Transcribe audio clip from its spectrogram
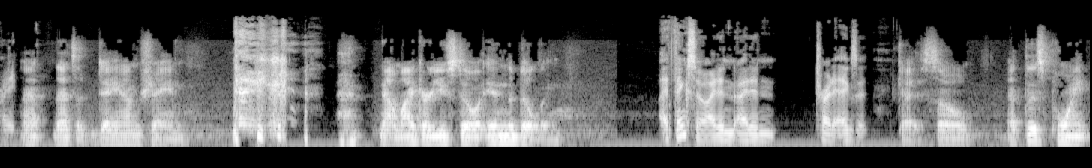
Right. That that's a damn shame. now, Mike, are you still in the building? I think so. I didn't. I didn't try to exit. Okay, so at this point,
